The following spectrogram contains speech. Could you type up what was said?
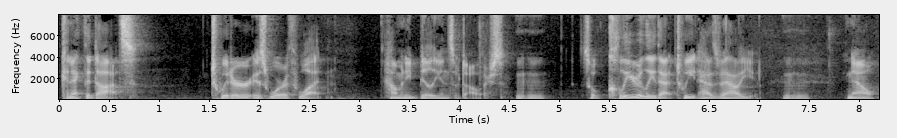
connect the dots. Twitter is worth what? How many billions of dollars? Mm-hmm. So clearly that tweet has value. Mm-hmm. Now,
